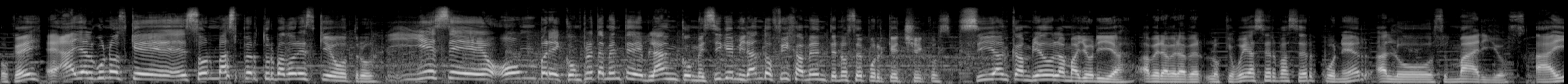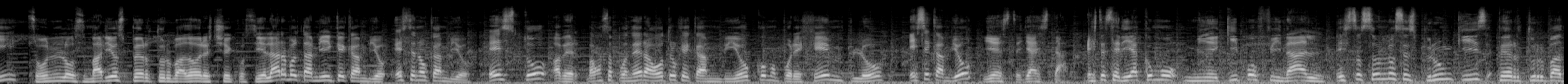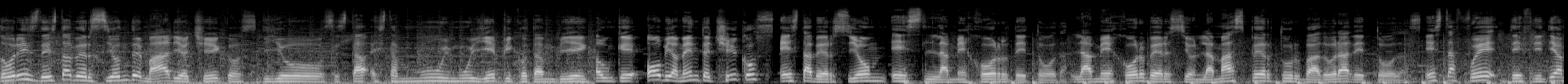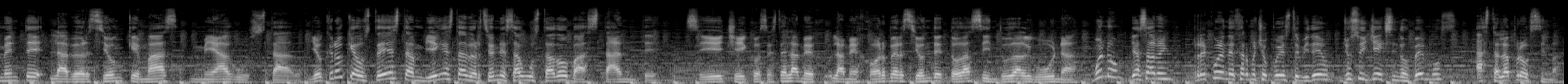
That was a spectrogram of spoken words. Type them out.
¿ok? Eh, hay algunos que son más perturbadores que otros. Y ese hombre completamente de blanco me sigue mirando fijamente, no sé por qué, chicos. Sí han cambiado la mayoría. A ver, a ver, a ver. Lo que voy a hacer va a ser poner a los Marios. Ahí son los Marios perturbadores, chicos. Y el árbol también que cambió. Este no cambió. Esto, a ver, vamos a poner a otro que cambió, como por ejemplo... Ese cambió y este, ya está. Este sería como mi equipo final. Estos son los Sprunkis perturbadores de esta versión de Mario, chicos. Dios, está, está muy, muy épico también. Aunque obviamente, chicos, esta versión es la mejor de todas. La mejor versión, la más perturbadora de todas. Esta fue definitivamente la versión que más me ha gustado. Yo creo que a ustedes también esta versión les ha gustado bastante. Sí, chicos, esta es la, la mejor versión de todas sin duda alguna. Bueno, ya saben, recuerden dejar mucho este video. Yo soy Jex y nos vemos. Hasta la próxima.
